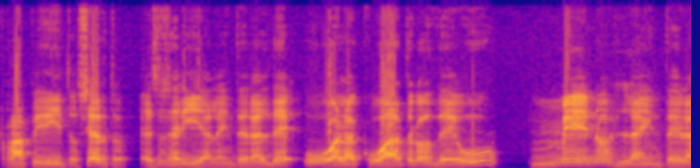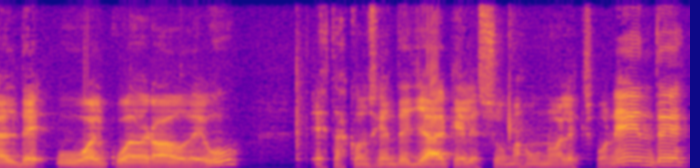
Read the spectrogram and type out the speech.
rapidito, ¿cierto? Eso sería la integral de u a la 4 de u menos la integral de u al cuadrado de u. Estás consciente ya que le sumas 1 al exponente,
